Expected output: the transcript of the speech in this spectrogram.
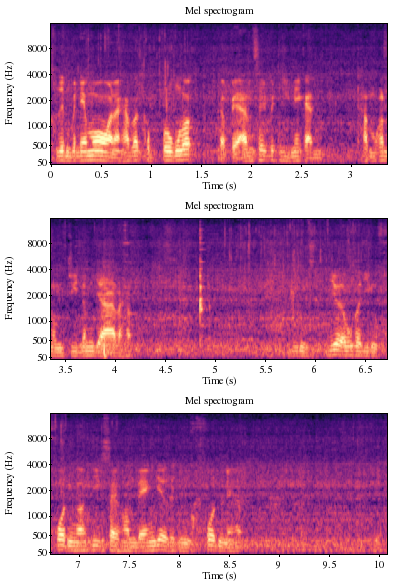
คืนไปในหม้อนะครับ แล้วก็ปรุงรสกับไปอันใช้วิธีในการทำขนมจีนน้ำยานะครับยิ่งเยอะมันก็ยิ่งข้นเนาะยิ่งใส่หอมแดงเยอะก็ยิ่งข้นนะครับ เค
